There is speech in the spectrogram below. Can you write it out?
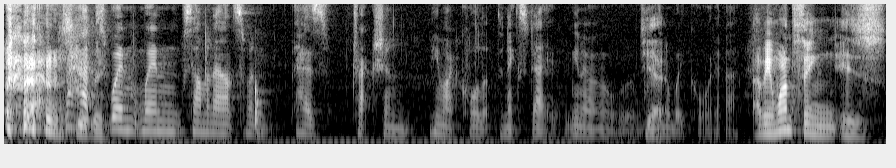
perhaps when when some announcement has traction, he might call it the next day. You know, within Yeah. a week or whatever. I mean, one thing is,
